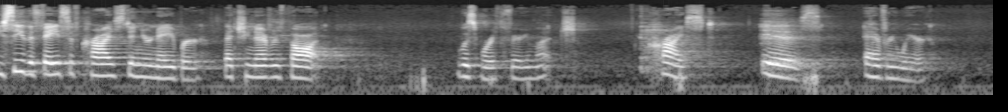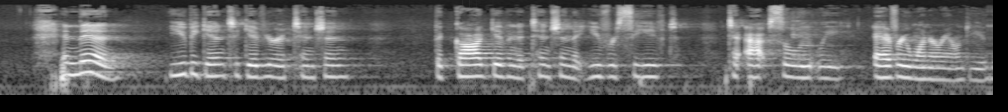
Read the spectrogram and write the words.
You see the face of Christ in your neighbor that you never thought was worth very much. Christ is everywhere. And then you begin to give your attention the God given attention that you've received to absolutely everyone around you.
